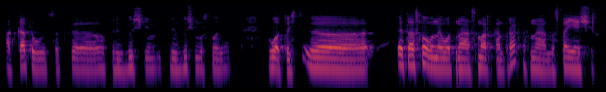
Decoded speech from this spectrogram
откатываются к э, предыдущим, предыдущим условиям. Вот, то есть э, это основано вот на смарт-контрактах, на настоящих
